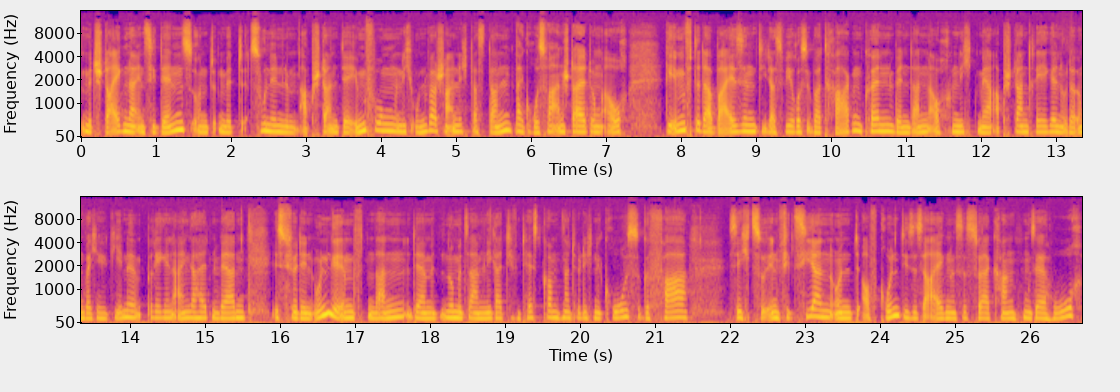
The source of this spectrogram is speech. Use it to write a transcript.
mit steigender Inzidenz und mit zunehmendem Abstand der Impfungen nicht unwahrscheinlich, dass dann bei Großveranstaltungen auch Geimpfte dabei sind, die das Virus übertragen können, wenn dann auch nicht mehr Abstandregeln oder irgendwelche Hygieneregeln eingehalten werden, ist für den Ungeimpften dann, der mit, nur mit seinem negativen Test kommt, natürlich eine große Gefahr, sich zu infizieren und aufgrund dieses Ereignisses zu erkranken, sehr hoch.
